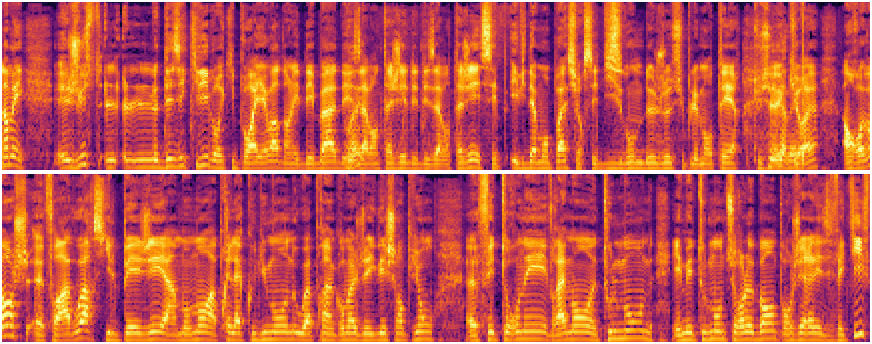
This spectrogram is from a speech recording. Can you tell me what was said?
Non mais euh, juste le, le déséquilibre qu'il pourrait y avoir dans les débats des Ouais. avantagés des désavantagés, c'est évidemment pas sur ces 10 secondes de jeu supplémentaires Tu sais euh, jamais. qu'il y aurait. En revanche, il faudra voir si le PSG, à un moment après la Coupe du Monde ou après un grand match de Ligue des Champions, euh, fait tourner vraiment euh, tout le monde et met tout le monde sur le banc pour gérer les effectifs.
